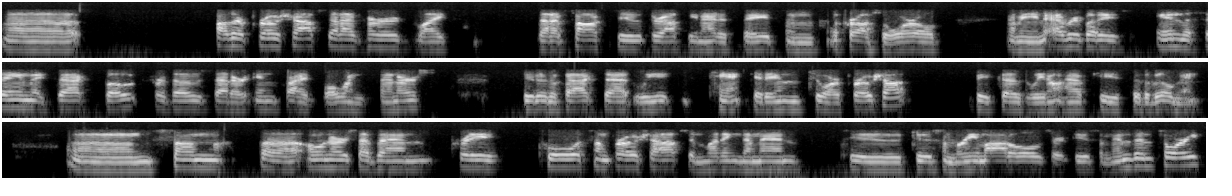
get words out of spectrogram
Uh, other pro shops that I've heard, like that I've talked to throughout the United States and across the world, I mean, everybody's in the same exact boat for those that are inside bowling centers due to the fact that we can't get into our pro shop because we don't have keys to the building. Um, some uh, owners have been pretty cool with some pro shops and letting them in to do some remodels or do some inventory.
